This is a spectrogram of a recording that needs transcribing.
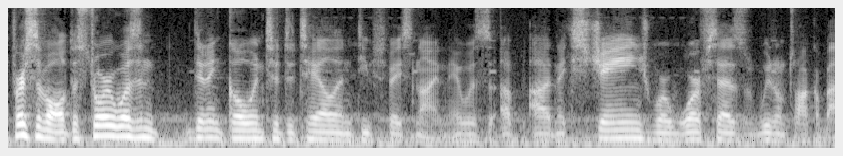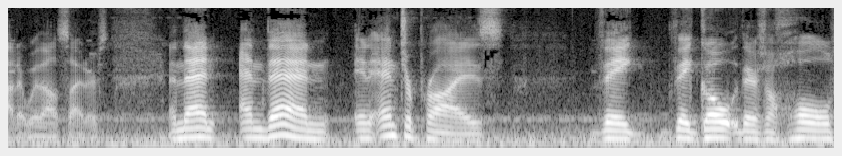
First of all, the story wasn't didn't go into detail in Deep Space Nine. It was a, an exchange where Worf says we don't talk about it with outsiders, and then and then in Enterprise, they they go. There's a whole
